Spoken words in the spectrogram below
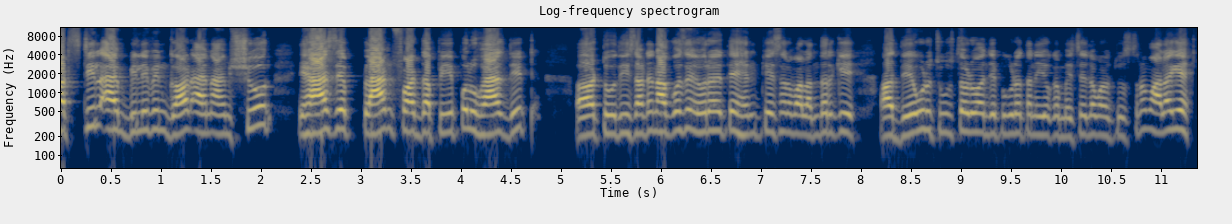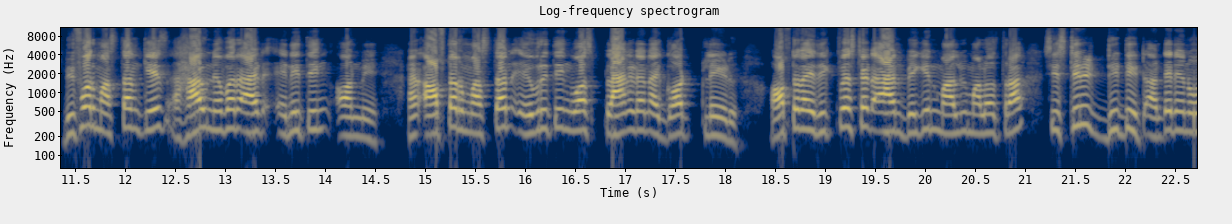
but still I'm believe in god and I'm sure he has a plan for the people who has did to this అంటే నా కోసం ఎవరైతే హెల్ప్ చేశారో వాళ్ళందరికీ ఆ దేవుడు చూస్తాడు అని చెప్పి కూడా తన ఈ యొక్క మెసేజ్లో మనం చూస్తున్నాం. అలాగే before Mastan case have never had anything on me and after Mastan everything was planned and I got played after I requested and begin Malvi Malhotra she still did it అంటే నేను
